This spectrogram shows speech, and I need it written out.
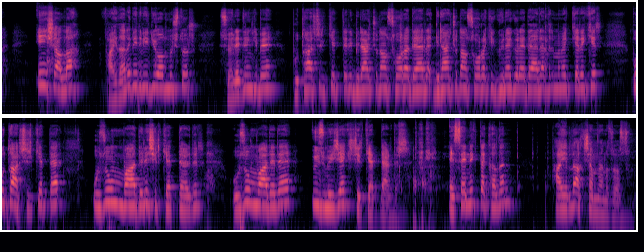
İnşallah faydalı bir video olmuştur. Söylediğim gibi bu tarz şirketleri bilançodan sonra değer, bilançodan sonraki güne göre değerlendirmemek gerekir. Bu tarz şirketler uzun vadeli şirketlerdir. Uzun vadede üzmeyecek şirketlerdir. Esenlikle kalın. Hayırlı akşamlarınız olsun.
